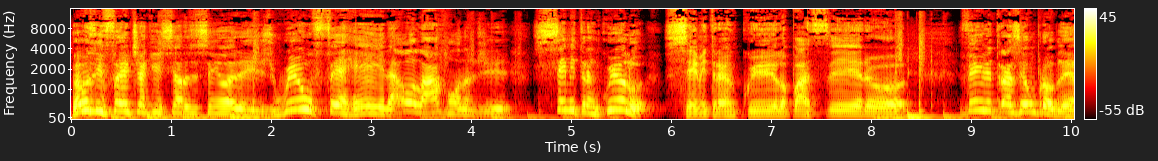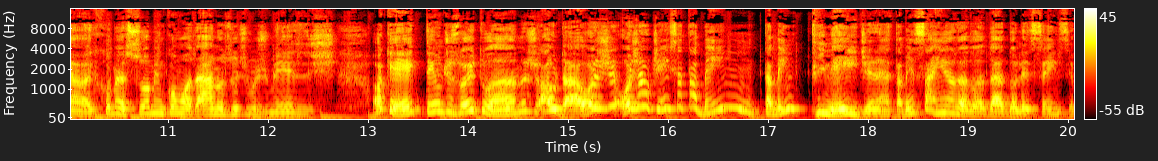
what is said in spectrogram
Vamos em frente aqui, senhoras e senhores. Will Ferreira. Olá, Ronald. Semi-tranquilo? Semi-tranquilo, parceiro. Venho lhe trazer um problema que começou a me incomodar nos últimos meses. Ok, tenho 18 anos. Hoje, hoje a audiência tá bem, tá bem teenage, né? Tá bem saindo da, da adolescência.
